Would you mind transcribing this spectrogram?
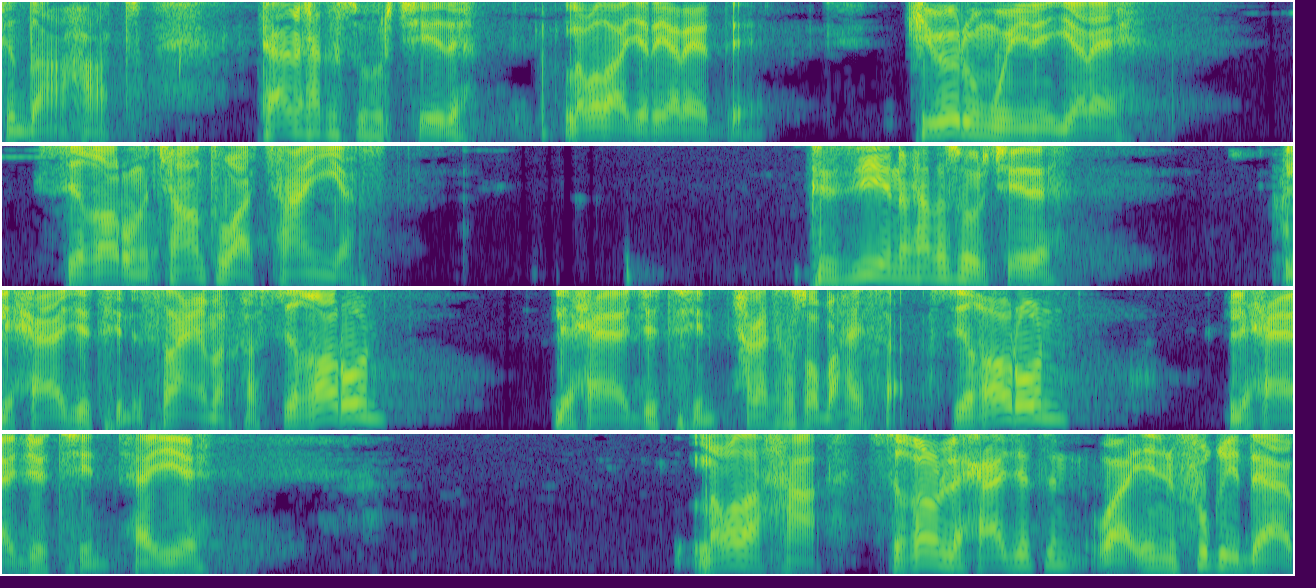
fida ahaato. Taa maxaa ka soo horjeeda? Labadaa yaryareedee kibarun weyne yaree siqarun jaantu waa jaan yar. Tazyiinna maxaa ka soo horjeeda? Lixaajatin. Israaci markaa siqarun lixaajatin. Xaggaas ka soo baxaysa. Siqarun lixaajatin. Haye labada siqarun lixaajatin waa in fuqida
